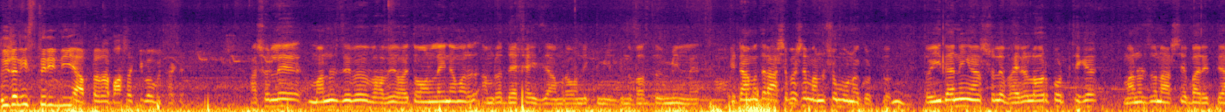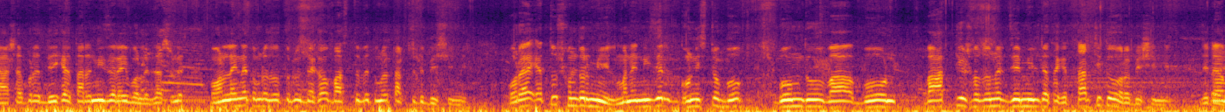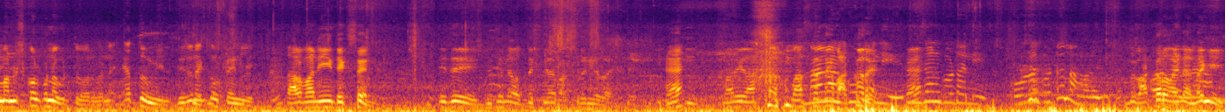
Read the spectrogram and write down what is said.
দুইজন স্ত্রী নিয়ে আপনারা বাসা কীভাবে থাকেন? আসলে মানুষ যেভাবে ভাবে হয়তো অনলাইনে আমার আমরা দেখাই যে আমরা অনেক মিল কিন্তু বাস্তবে মিল না এটা আমাদের আশেপাশে মানুষও মনে করতো। তো ইদানিং আসলে ভাইরাল হওয়ার পর থেকে মানুষজন আসে বাড়িতে আসার পরে দেখে তারা নিজেরাই বলে যে আসলে অনলাইনে তোমরা যতটুকু দেখাও বাস্তবে তোমরা তার চেয়ে বেশি মিল। ওরা এত সুন্দর মিল মানে নিজের ঘনিষ্ঠ বন্ধু বা বোন বা আত্মীয় স্বজনের যে মিলটা থাকে তার চেয়েও ওরা বেশি মিল যেটা মানুষ কল্পনা করতে পারবে না। এত মিল দুজন একদম ফ্রেন্ডলি তার মানে দেখছেন এই যে দুজনে অর্ধেক ভাগ করে নিয়ে যায়। হ্যাঁ? মানে ভাগ করে। হ্যাঁ? ভাগ করা হয় না নাকি?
